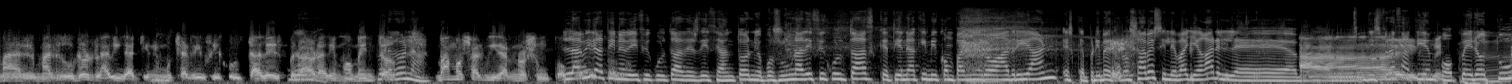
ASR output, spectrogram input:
más, más duros, la vida tiene muchas dificultades, pero Bueno, ahora de momento perdona. vamos a olvidarnos un poco. La vida todo. tiene dificultades, dice Antonio. Pues una dificultad que tiene aquí mi compañero Adrián es que primero no sabe si le va a llegar el eh, disfraz a tiempo, pero tú,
